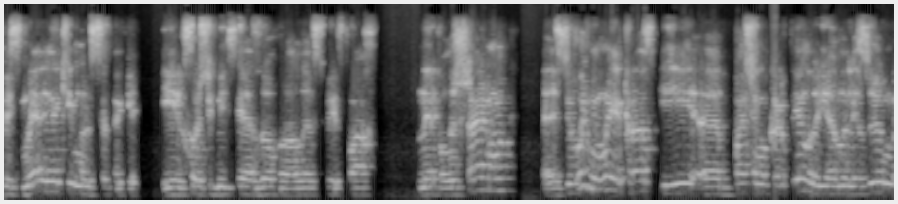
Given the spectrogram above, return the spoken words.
письменники, ми все таки і хоч бійці Азову, але свій фах не полишаємо. Е, сьогодні ми якраз і е, бачимо картину і аналізуємо,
